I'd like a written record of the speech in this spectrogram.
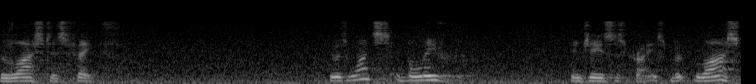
who lost his faith. He was once a believer in Jesus Christ, but lost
